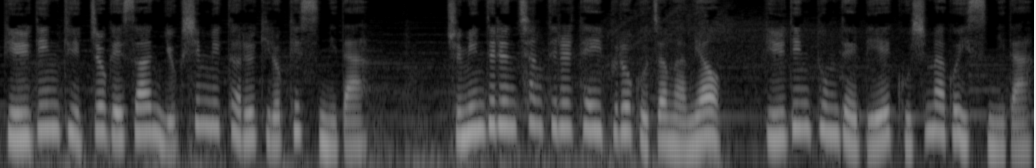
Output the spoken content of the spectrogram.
빌딩 뒤쪽에선 60m를 기록했습니다. 주민들은 창틀을 테이프로 고정하며 빌딩풍 대비에 고심하고 있습니다.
